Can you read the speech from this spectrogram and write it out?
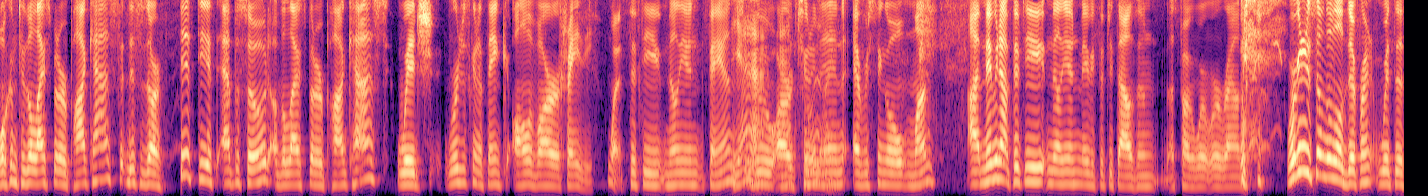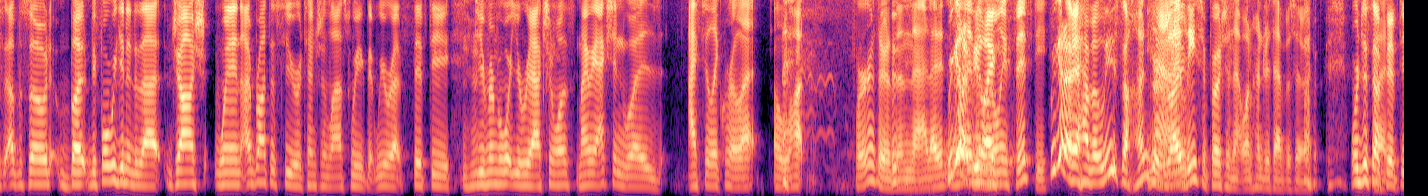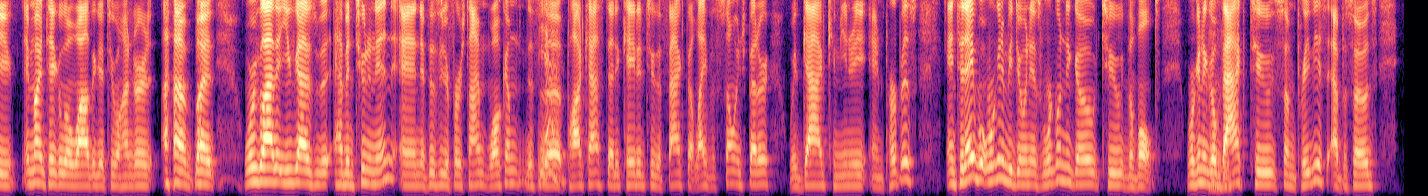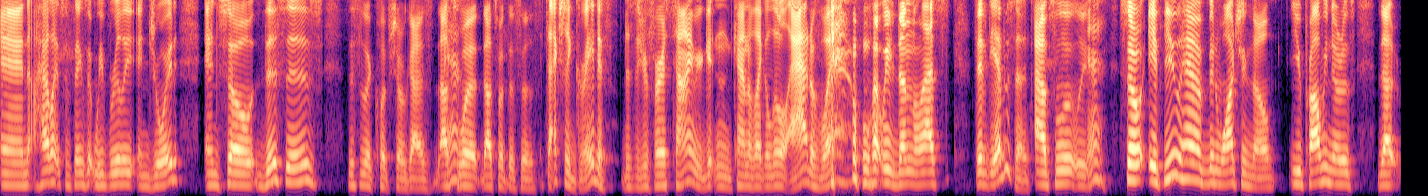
Welcome to the Life's Better podcast. This is our 50th episode of the Life's Better podcast, which we're just going to thank all of our Crazy. what 50 million fans Yeah, who are absolutely. tuning in every single month. Uh, maybe not 50 million, maybe 50,000. That's probably where we're around. we're going to do something a little different with this episode. But before we get into that, Josh, when I brought this to your attention last week that we were at 50, Mm-hmm. do you remember what your reaction was? My reaction was, I feel like we're a lot, a lot further than that. I didn't We gotta realize be it was like- only 50. We got to have at least 100, yeah, right? at least approaching that 100th episode. We're just at 50. It might take a little while to get to 100, uh, but we're glad that you guys have been tuning in. And if this is your first time, welcome. This is Yeah. a podcast dedicated to the fact that life is so much better with God, community, and purpose. And today, what we're going to be doing is we're going to go to the vault. We're going to go back to some previous episodes and highlight some things that we've really enjoyed. And so this is. This is a clip show, guys. That's Yeah. what that's what this is. it's actually great if this is your first time. You're getting kind of like a little ad of what, what we've done the last 50 episodes. Absolutely. Yeah. So if you have been watching though, you probably noticed that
